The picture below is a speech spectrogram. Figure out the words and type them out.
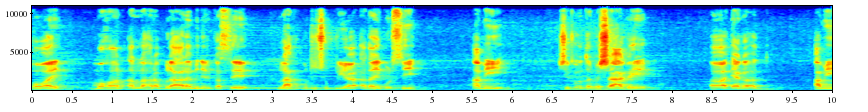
হওয়ায় মহান আল্লাহ রাবুল্লাহ আলমিনের কাছে লাখ কোটি শুক্রিয়া আদায় করছি। আমি শিক্ষকতা পেশা আগে আমি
